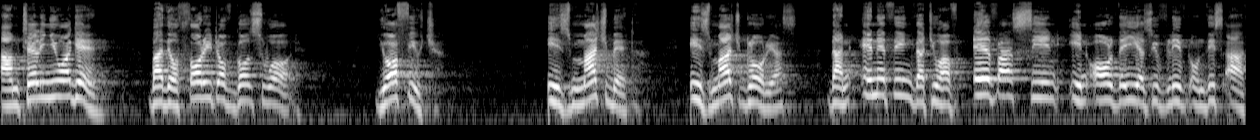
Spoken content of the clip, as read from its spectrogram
I'm telling you again, by the authority of God's word, your future is much better, is much glorious than anything that you have ever seen in all the years you've lived on this earth.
